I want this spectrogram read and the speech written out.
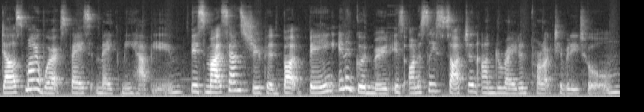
does my workspace make me happy? This might sound stupid, but being in a good mood is honestly such an underrated productivity tool.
